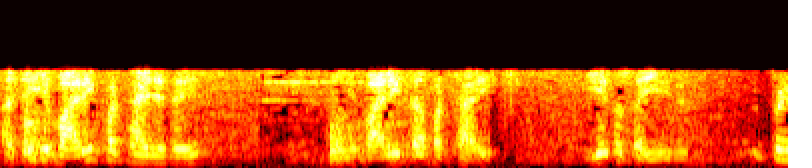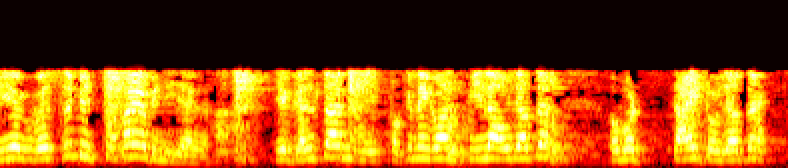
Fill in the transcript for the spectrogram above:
اچھا یہ باریک پٹھا ہے جیسے یہ یہ باریک سا پٹھا ہے۔ یہ تو صحیح ہے۔ تو یہ ویسے بھی چبایا بھی نہیں جائے گا۔ یہ گلتا نہیں ہے۔ پکنے کے بعد پیلا ہو جاتا ہے اور وہ ٹائٹ ہو جاتا ہے۔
